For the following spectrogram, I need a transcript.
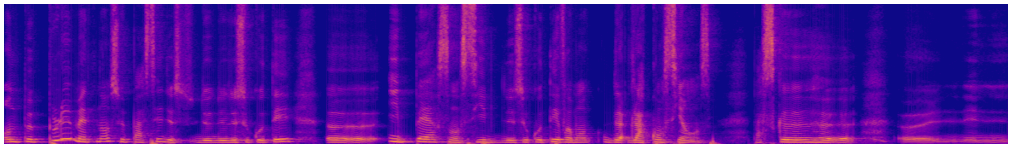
On ne peut plus maintenant se passer de, de, ce côté euh, hypersensible, de ce côté vraiment de, la conscience. Parce que euh, euh,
